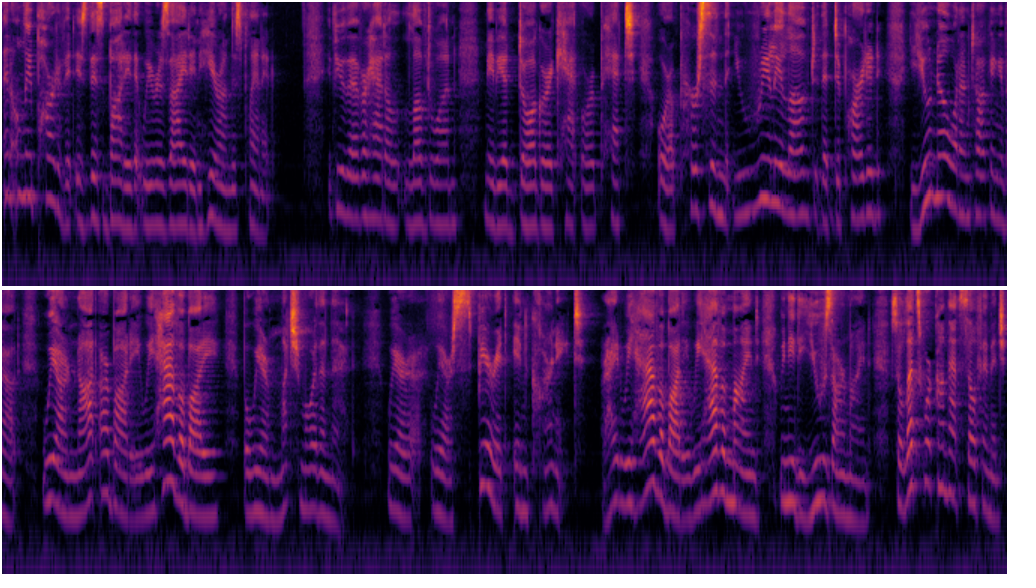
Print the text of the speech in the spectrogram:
And only part of it is this body that we reside in here on this planet. If you've ever had a loved one, maybe a dog or a cat or a pet or a person that you really loved that departed, you know what I'm talking about. We are not our body. We have a body, but we are much more than that. We are, we are spirit incarnate right? We have a body, we have a mind, we need to use our mind. So let's work on that self image.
